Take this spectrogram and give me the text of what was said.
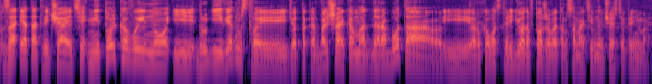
за это отвечаете не только вы, но и другие ведомства, и идет такая большая командная работа, и руководство регионов тоже в этом самое активное участие принимает?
